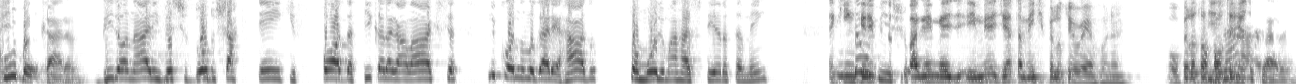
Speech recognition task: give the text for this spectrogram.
Cuban, cara, bilionário, investidor do Shark Tank, foda, pica da galáxia, clicou no lugar errado, tomou-lhe uma rasteira também. É que então, em cripto bicho, paga imedi imediatamente pelo teu erro, né? Ou pela tua Exato, falta de cara.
